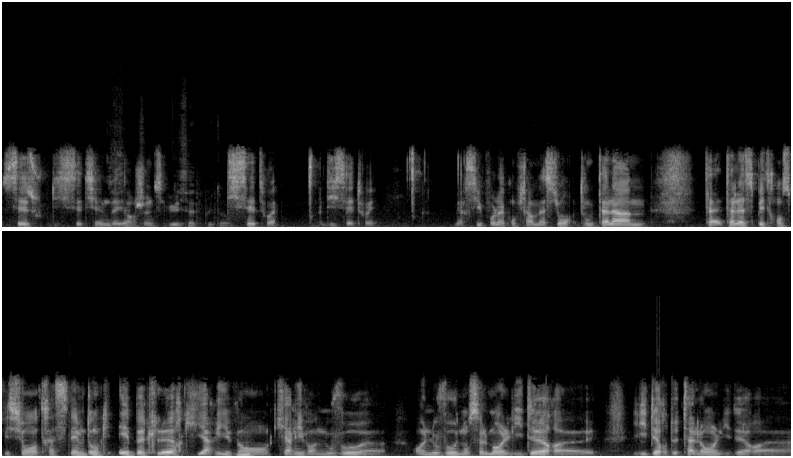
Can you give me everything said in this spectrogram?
16 ou 17e d'ailleurs, je ne sais plus. 17 plutôt. 17, ouais. 17, ouais. Merci pour la confirmation. Donc, tu as l'aspect transmission entre Aslem donc, et Butler qui arrive en, qui arrive en, nouveau, euh, en nouveau, non seulement leader, euh, leader de talent, leader, euh,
